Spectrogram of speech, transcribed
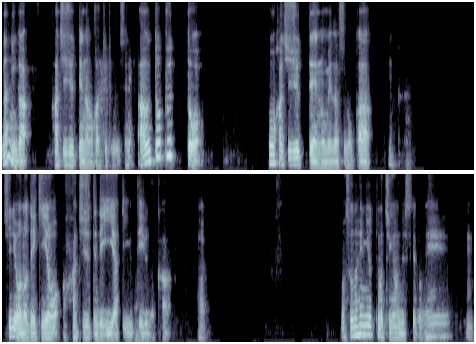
何が80点なのかっていうところですよね。アウトプットを80点を目指すのかうん、資料の出来を80点でいいやって言っているのか、はい。まあ、その辺によっても違うんですけどね。うん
